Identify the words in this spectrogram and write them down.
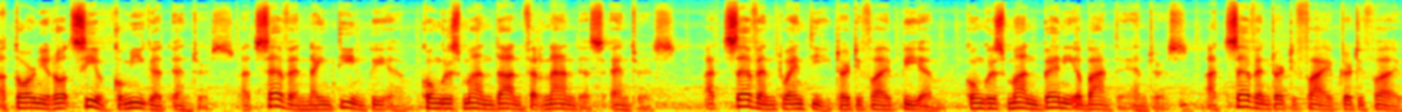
Attorney Rotsiv Comigat enters. At 7.19 p.m., Congressman Dan Fernandez enters. At 7.20.35 p.m., Congressman Benny Abante enters. At 7.35.35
